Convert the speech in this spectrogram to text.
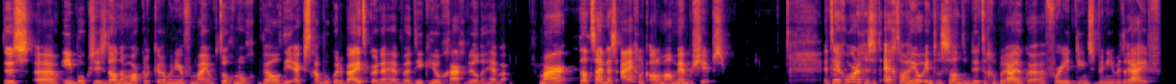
Dus uh, e-books is dan een makkelijkere manier voor mij om toch nog wel die extra boeken erbij te kunnen hebben die ik heel graag wilde hebben. Maar dat zijn dus eigenlijk allemaal memberships. En tegenwoordig is het echt wel heel interessant om dit te gebruiken voor je dienst binnen je bedrijf.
